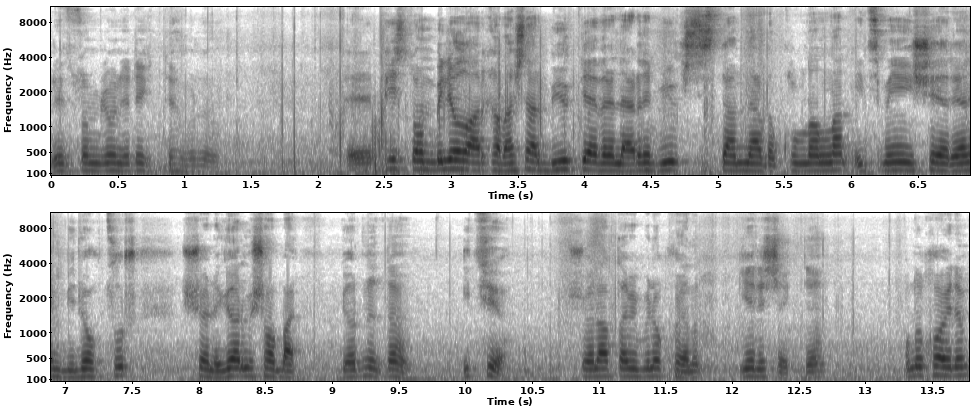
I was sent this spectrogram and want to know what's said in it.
redstone bloğu nereye gitti? Burada. Ee, piston bloğu arkadaşlar büyük devrelerde, büyük sistemlerde kullanılan itmeye işe yarayan bloktur. Şöyle görmüş ol bak. Gördünüz değil mi? İtiyor. Şöyle hatta bir blok koyalım. Geri çekti. Bunu koydum.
